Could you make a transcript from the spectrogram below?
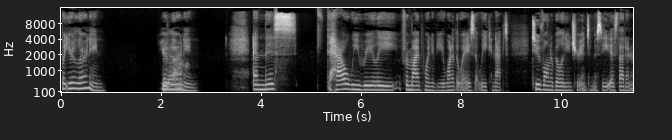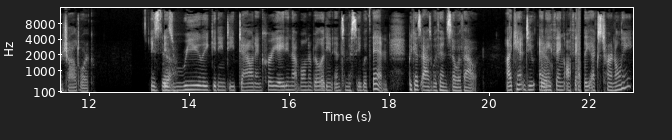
but you're learning. You're yeah. learning. And this, how we really, from my point of view, one of the ways that we connect to vulnerability and true intimacy is that inner child work is yeah. is really getting deep down and creating that vulnerability and intimacy within because as within so without i can't do anything yeah. authentically externally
